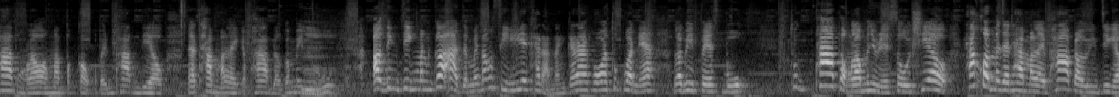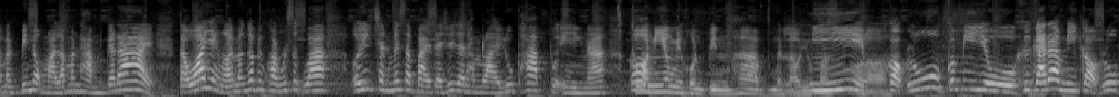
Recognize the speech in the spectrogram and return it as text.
ภาพของเรามาประกอบเป็นภาพเดียว และทำอะไรกับภาพเราก็ไม่รู้เอาจริง ๆ มันก็อาจจะไม่ต้องซีเรียสขนาดนั้นก็ได้เพราะว่าทุกวันเนี้ยเรามี Facebook ทุกภาพของเรามันอยู่ในโซเชียล ถ้าคนมันจะทำอะไรภาพเราจริงๆอะมันปริ้นออกมาแล้วมันทำก็ได้ แต่ว่าอย่างน้อยมันก็เป็นความรู้สึกว่า เอ้ย ฉันไม่สบายใจที่จะทำลายรูปภาพตัวเองนะ ก็วันนี้ยังมีคนปริ้นภาพเหมือนเราอยู่ปะมีอ๋อเหรอกรอบรูปก็มีอยู่ คือการ์ดอะมีกรอบรูป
